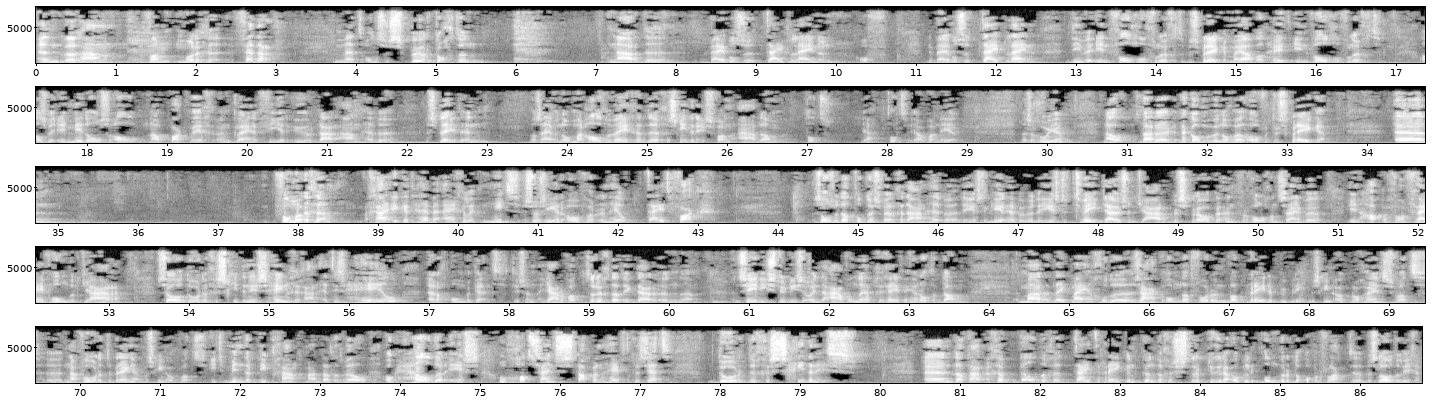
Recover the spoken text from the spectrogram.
En we gaan vanmorgen verder met onze speurtochten naar de Bijbelse tijdlijnen. Of de Bijbelse tijdlijn die we in vogelvlucht bespreken. Maar ja, wat heet in vogelvlucht? Als we inmiddels al, nou pakweg, een kleine vier uur daaraan hebben besteed. En dan zijn we nog maar halverwege de geschiedenis van Adam tot, ja, tot, ja, wanneer? Dat is een goeie. Nou, daar, eh, daar komen we nog wel over te spreken. En vanmorgen ga ik het hebben eigenlijk niet zozeer over een heel tijdvak. Zoals we dat tot dusver gedaan hebben. De eerste keer hebben we de eerste 2000 jaar besproken. En vervolgens zijn we in happen van 500 jaar zo door de geschiedenis heen gegaan. Het is heel erg onbekend. Het is een jaar of wat terug dat ik daar een, eh, een serie studies in de avonden heb gegeven in Rotterdam. Maar het leek mij een goede zaak om dat voor een wat breder publiek misschien ook nog eens wat uh, naar voren te brengen. Misschien ook wat iets minder diepgaand, maar dat het wel ook helder is hoe God zijn stappen heeft gezet door de geschiedenis. En dat daar geweldige tijdrekenkundige structuren ook onder de oppervlakte besloten liggen.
